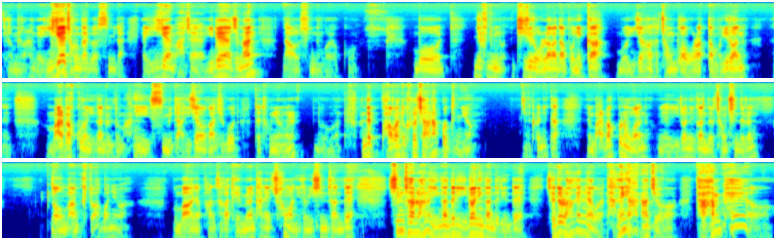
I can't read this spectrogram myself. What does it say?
계엄령을 한 게 이게 정답이었습니다. 이게 맞아요. 이래야지만 나올 수 있는 거였고 뭐 이렇게 좀 지지율이 올라가다 보니까 뭐 이제 와서 정부가 옳았다 뭐 이런 예, 말 바꾸는 인간들도 많이 있습니다. 이제 와가지고 대통령을 근데 과거에도 그렇지 않았거든요. 그러니까 말 바꾸는 건 이런 인간들 정치인들은 너무 많기도 하거니와 뭐 마흔야 판사가 되면 탄핵 청원 이삼 심사인데 심사를 하는 인간들이 이런 인간들인데 제대로 하겠냐고요. 당연히 안 하죠. 다 한패예요.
